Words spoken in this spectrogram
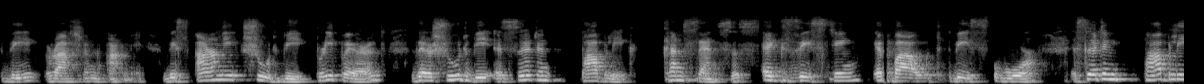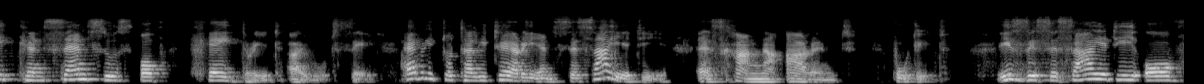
the Russian army. This army should be prepared. There should be a certain public consensus existing about this war, a certain public consensus of hatred, I would say. Every totalitarian society, as Hannah Arendt put it, is the society of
